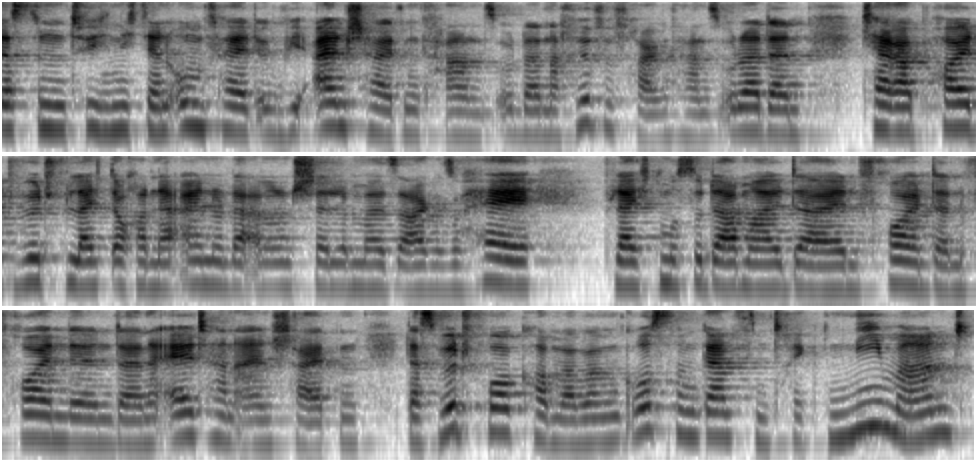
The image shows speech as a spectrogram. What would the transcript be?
dass du natürlich nicht dein Umfeld irgendwie einschalten kannst oder nach Hilfe fragen kannst. Oder dein Therapeut wird vielleicht auch an der einen oder anderen Stelle mal sagen, so hey, vielleicht musst du da mal deinen Freund, deine Freundin, deine Eltern einschalten. Das wird vorkommen, aber im Großen und Ganzen trägt niemand,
